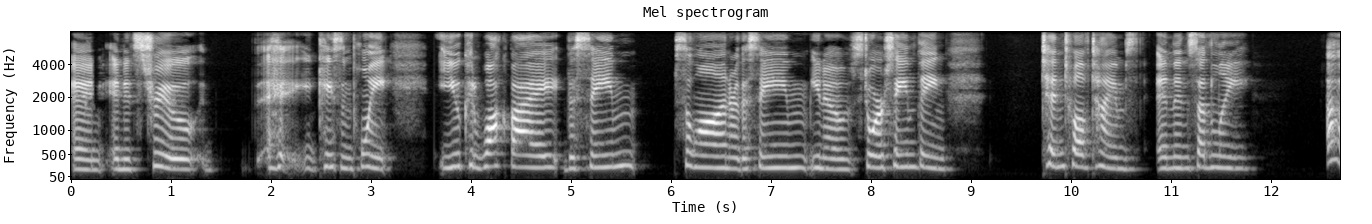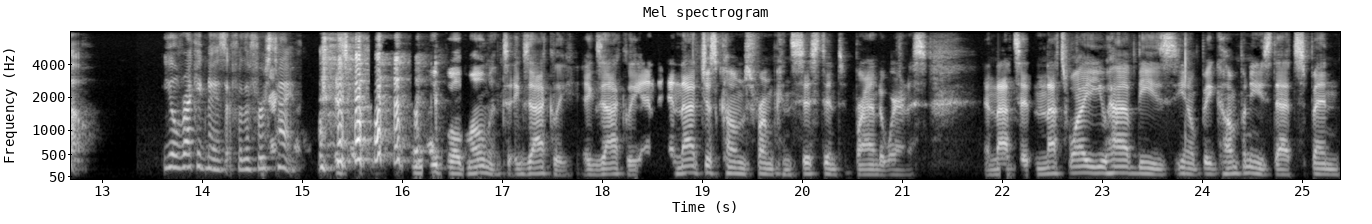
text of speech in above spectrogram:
And and it's true. Case in point, you could walk by the same salon or the same, you know, store, same thing 10, 12 times, and then suddenly, oh, you'll recognize it for the first time. it's a light bulb moment. Exactly. Exactly. And and that just comes from consistent brand awareness and that's it and that's why you have these you know big companies that spend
